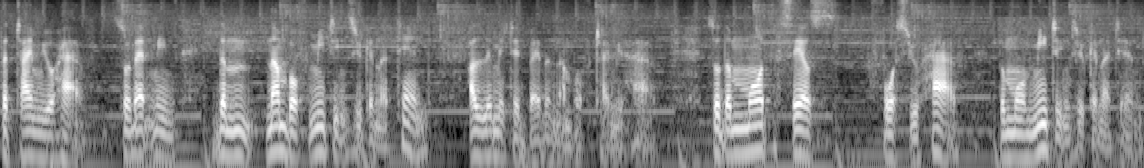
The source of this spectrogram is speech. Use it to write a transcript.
the time you have. So that means the m- number of meetings you can attend are limited by the number of time you have. So the more the sales force you have, the more meetings you can attend.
